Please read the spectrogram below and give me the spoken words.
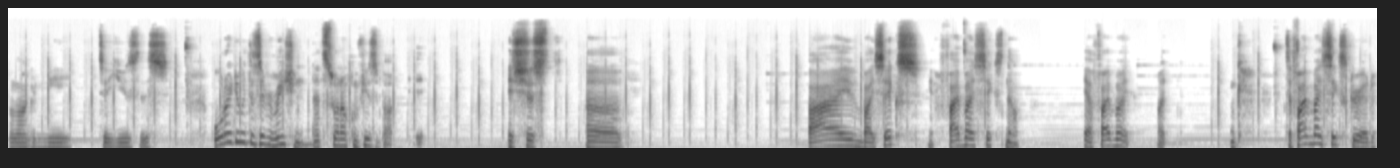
no longer need to use this. What do I do with this information? That's what I'm confused about. It, it's just Uh, five by six. Yeah, five by six. No. Yeah, five by what? Okay, it's a five by six grid,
